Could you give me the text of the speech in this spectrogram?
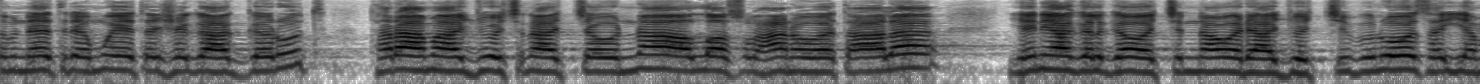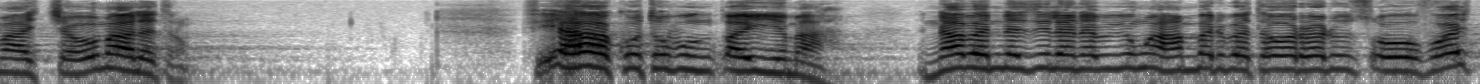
እምነት ደግሞ የተሸጋገሩት ተራማጆች ናቸውና አላህ ስብሓንሁ ወተላ የኔ አገልጋዮችና ወዳጆች ብሎ ሰየማቸው ማለት ነው። ፊሃ ኩቱቡን ቀይማ እና በእነዚህ ለነቢዩ መሐመድ በተወረዱ ጽሁፎች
